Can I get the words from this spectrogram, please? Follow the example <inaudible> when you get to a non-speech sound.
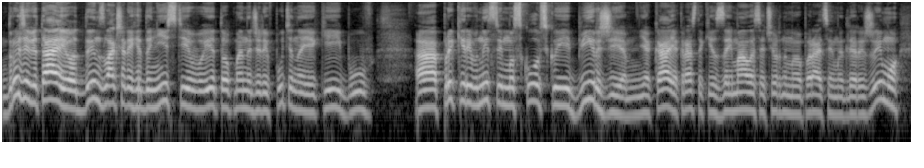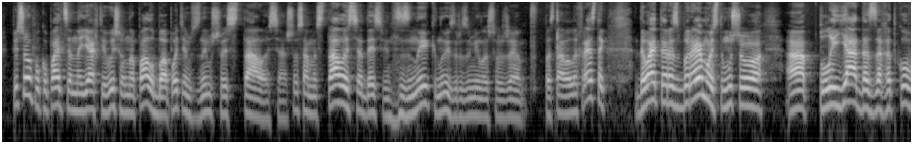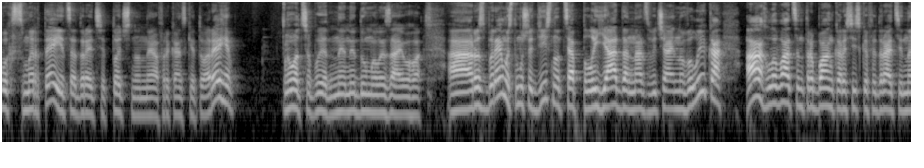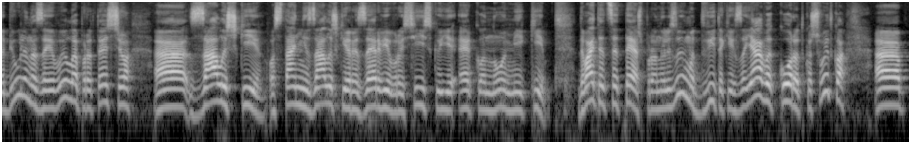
Друзі, вітаю! Один з лакшері гедоністів і топ-менеджерів Путіна, який був а, при керівництві московської біржі, яка якраз таки займалася чорними операціями для режиму. Пішов покупатися на яхті, вийшов на палубу, а потім з ним щось сталося. Що саме сталося? Десь він <laughs> зник. Ну і зрозуміло, що вже поставили хрестик. Давайте розберемось, тому що а, плеяда загадкових смертей, і це, до речі, точно не африканські туареги. Ну, От, щоб ви не, не думали зайвого. А, розберемось, тому що дійсно ця плеяда надзвичайно велика. А глава Центробанка Російської Федерації Набіуліна заявила про те, що залишки, останні залишки резервів російської економіки. Давайте це теж проаналізуємо. Дві таких заяви коротко, швидко.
